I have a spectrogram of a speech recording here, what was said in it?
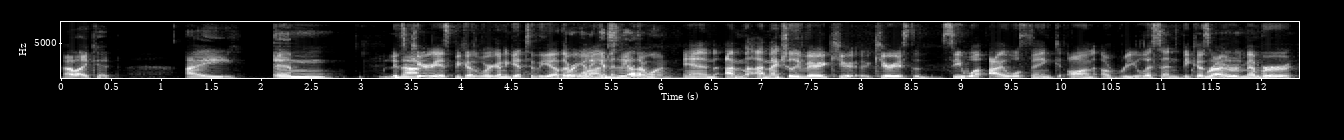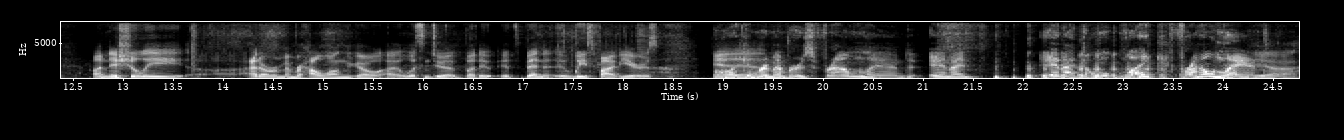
I like it. I am it's not- curious because we're gonna get to the other one. We're gonna get to the other one. and I'm I'm actually very cur- curious to see what I will think on a re-listen because I remember initially, uh, I don't remember how long ago I listened to it, but it, it's been at least five years. All I can remember is Frownland, and I and I don't like Frownland. Yeah,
